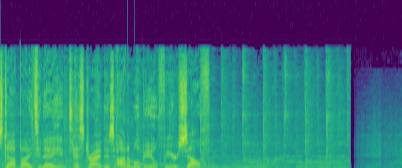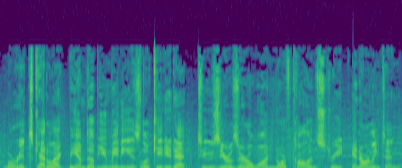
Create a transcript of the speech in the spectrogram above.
Stop by today and test drive this automobile for yourself. Moritz Cadillac BMW Mini is located at 2001 North Collins Street in Arlington.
